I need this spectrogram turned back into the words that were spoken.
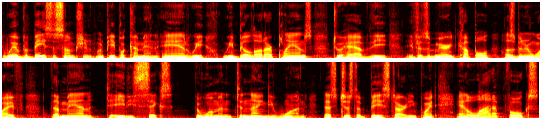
we have a base assumption when people come in, and we, we build out our plans to have the, if it's a married couple, husband and wife, the man to 86, the woman to 91. That's just a base starting point. And a lot of folks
